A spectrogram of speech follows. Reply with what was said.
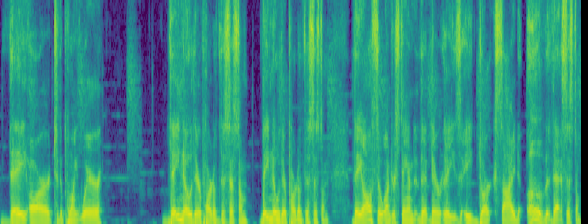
they are to the point where they know they're part of the system. They know they're part of the system. They also understand that there is a dark side of that system.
